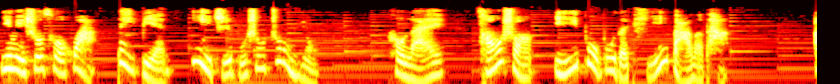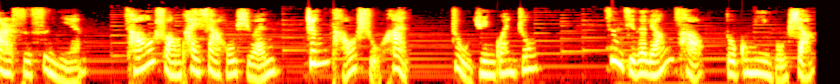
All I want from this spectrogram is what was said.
因为说错话被贬，一直不受重用。后来曹爽一步步的提拔了他。二四四年，曹爽派夏侯玄征讨蜀汉，驻军关中，自己的粮草都供应不上，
